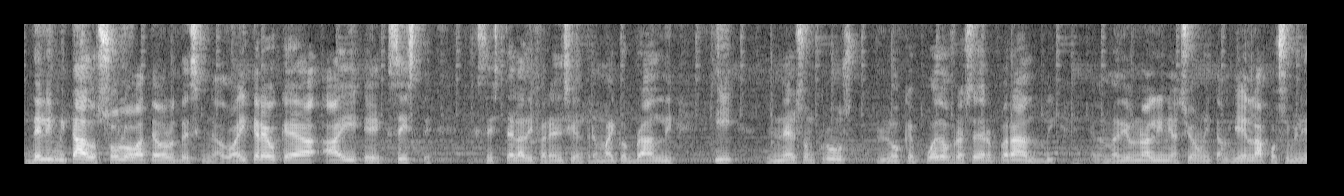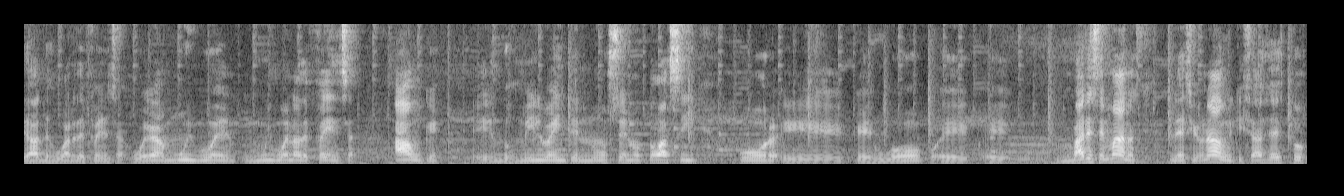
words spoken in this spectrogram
delimitado solo a bateador designado. Ahí creo que existe, existe la diferencia entre Michael Bradley y Nelson Cruz, lo que puede ofrecer Bradley en el medio de una alineación y también la posibilidad de jugar defensa. Juega muy, buen, muy buena defensa, aunque en 2020 no se notó así por eh, que jugó eh, eh, varias semanas lesionado y quizás esto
